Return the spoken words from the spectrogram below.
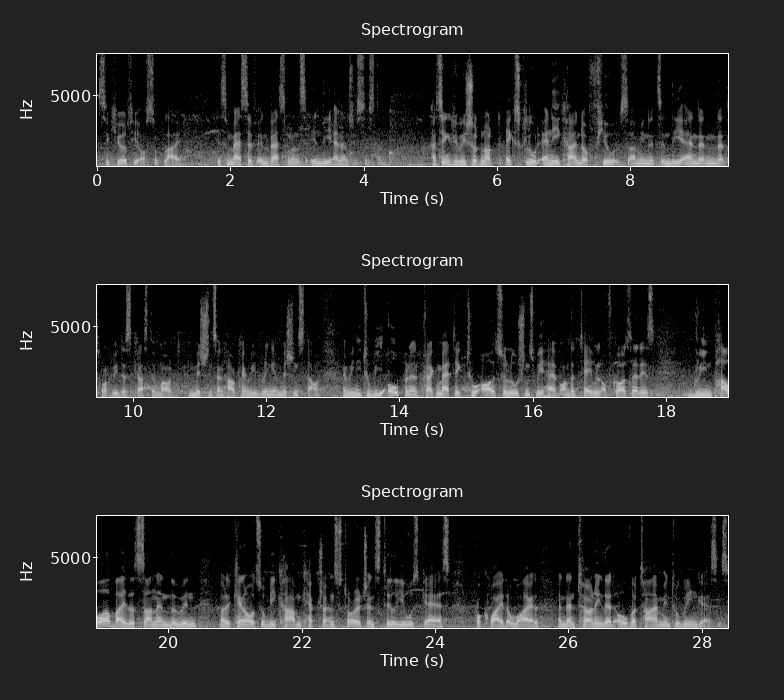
security of supply is massive investments in the energy system. I think we should not exclude any kind of fuels. I mean, it's in the end, and that's what we discussed about emissions and how can we bring emissions down. And we need to be open and pragmatic to all solutions we have on the table. Of course, that is green power by the sun and the wind, but it can also be carbon capture and storage and still use gas for quite a while, and then turning that over time into green gases.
